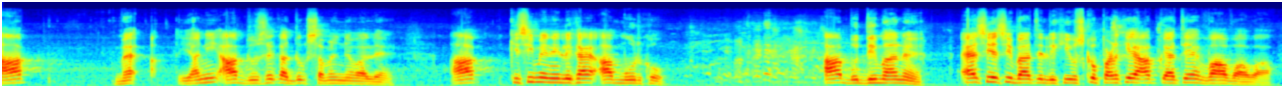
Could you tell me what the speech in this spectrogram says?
आप, मैं, यानी आप दूसरे का दुख समझने वाले हैं। आप, किसी में नहीं लिखा है, आप मूर्ख हो। आप बुद्धिमान हैं। ऐसी ऐसी बातें लिखी, उसको पढ़ के आप कहते हैं, वाह वाह वाह,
